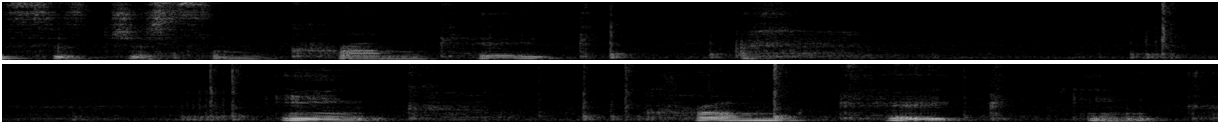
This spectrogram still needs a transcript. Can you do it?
This is just some crumb cake ink, crumb cake ink.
